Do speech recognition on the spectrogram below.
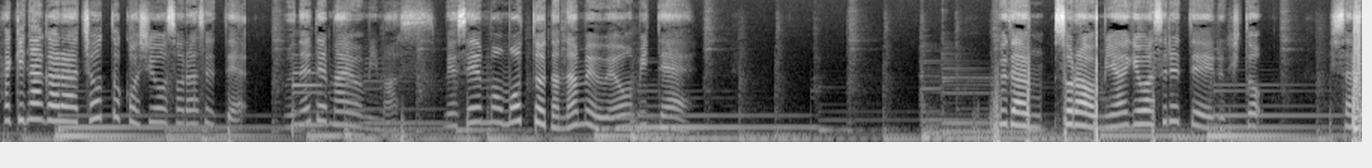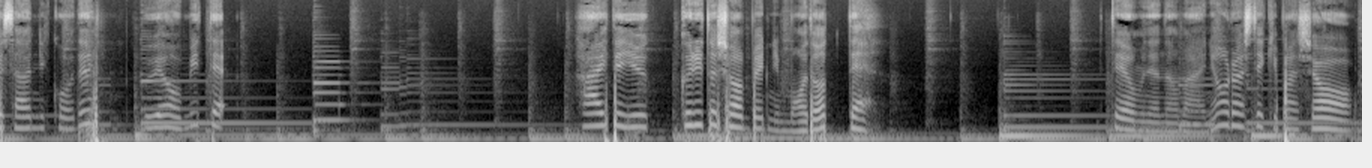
吐きながらちょっと腰を反らせて胸で前を見ます。目線ももっと斜め上を見て普段空を見上げ忘れている人久々にこうね上を見て吐いてゆっくりと正面に戻って手を胸の前に下ろしていきましょう。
